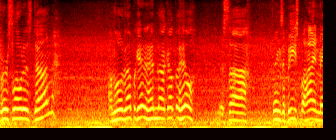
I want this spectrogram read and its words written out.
First load is done. I'm loaded up again and heading back up the hill. This uh, thing's a beast behind me.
